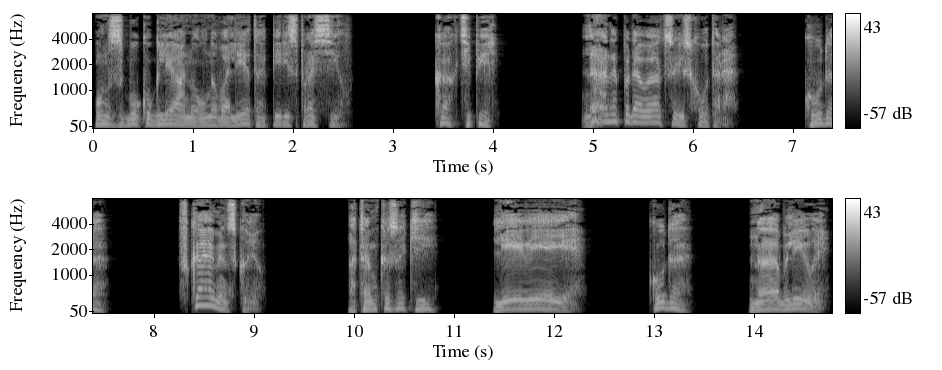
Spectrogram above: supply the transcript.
Он сбоку глянул на Валета, переспросил. «Как теперь?» «Надо подаваться из хутора». «Куда?» «В Каменскую». «А там казаки». «Левее». «Куда?» «На обливы».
